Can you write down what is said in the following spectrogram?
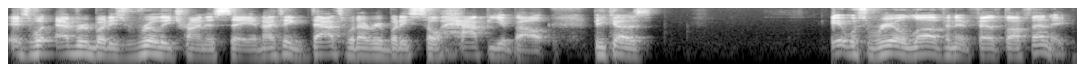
is what everybody's really trying to say. And I think that's what everybody's so happy about because it was real love and it felt authentic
